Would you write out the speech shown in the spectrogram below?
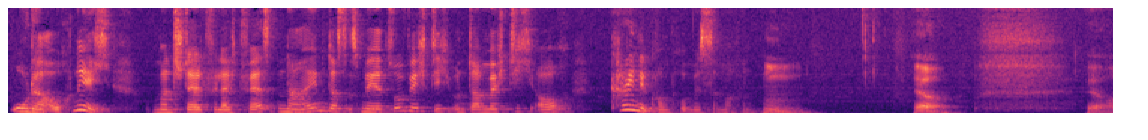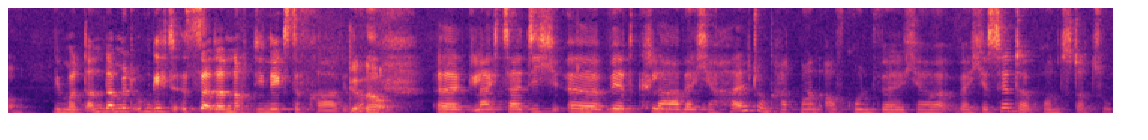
Oder auch nicht. Man stellt vielleicht fest, nein, das ist mir jetzt so wichtig und da möchte ich auch keine Kompromisse machen. Mhm. Ja. Ja. Wie man dann damit umgeht, ist ja dann noch die nächste Frage. Ne? Genau. Äh, gleichzeitig äh, wird klar, welche Haltung hat man aufgrund welcher, welches Hintergrunds dazu.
